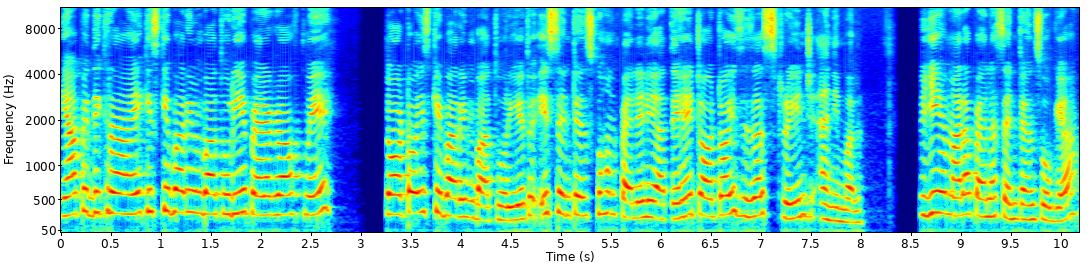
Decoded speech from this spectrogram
यहाँ पे दिख रहा है किसके बारे में बात हो रही है, पैराग्राफ में। टॉटॉइज के बारे में बात हो रही है। तो इस सेंटेंस को हम पहले ले आते हैं। Tortoise is a strange animal. तो ये हमारा पहला सेंटेंस हो गया।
